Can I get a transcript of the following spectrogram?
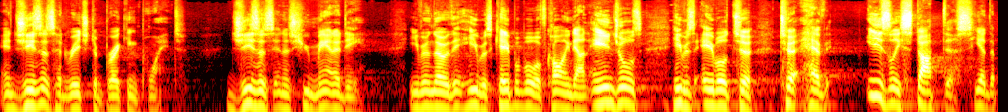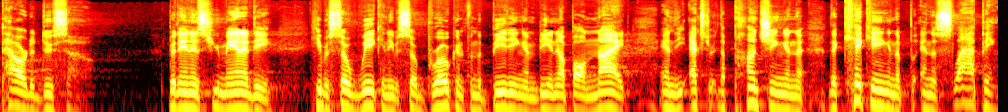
And Jesus had reached a breaking point. Jesus, in his humanity, even though he was capable of calling down angels, he was able to, to have easily stopped this. He had the power to do so. But in his humanity, he was so weak and he was so broken from the beating and being up all night and the extra, the punching and the, the kicking and the, and the slapping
